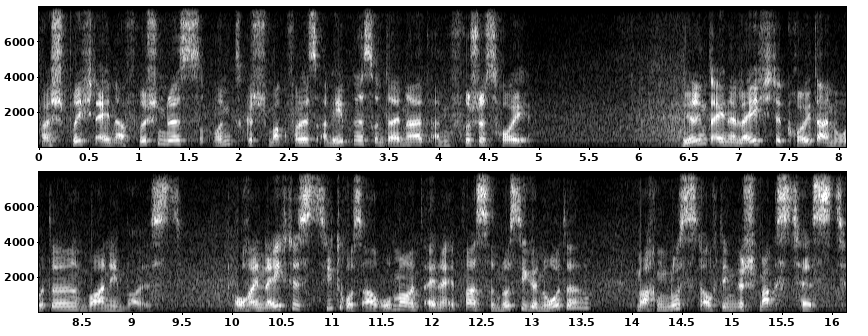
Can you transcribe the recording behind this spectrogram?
verspricht ein erfrischendes und geschmackvolles Erlebnis und erinnert an frisches Heu. Während eine leichte Kräuternote wahrnehmbar ist. Auch ein leichtes Zitrusaroma und eine etwas nussige Note machen Lust auf den Geschmackstest.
